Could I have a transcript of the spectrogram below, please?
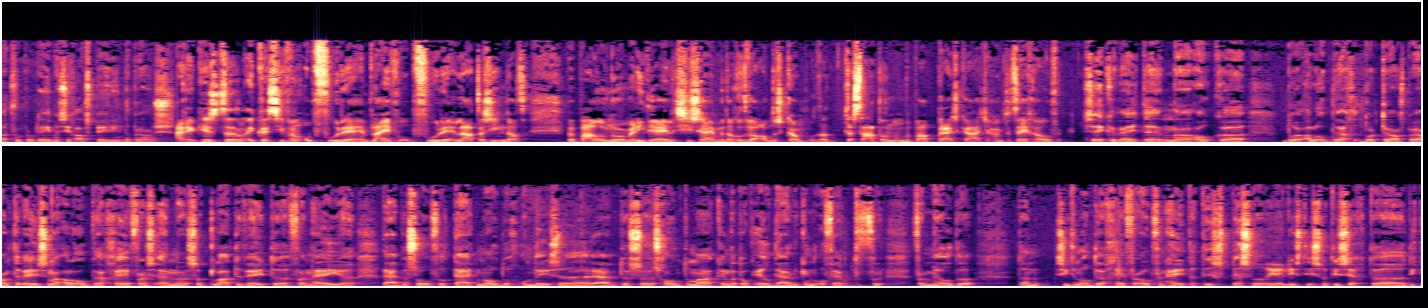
wat voor problemen zich afspelen in de branche. Eigenlijk is het een kwestie van opvoeden en blijven opvoeden en laten zien dat bepaalde normen niet realistisch zijn, maar dat het wel anders kan. Dat, daar staat dan een bepaald prijskaartje, hangt er tegenover. Zeker weten. En uh, ook uh, door, alle opdracht, door transparant te wezen naar alle opdrachtgevers en uh, ze te laten weten van hé, hey, we hebben zoveel tijd nodig om deze ruimtes schoon te maken. En dat ook heel duidelijk in de offerte te ver, vermelden. Dan ziet een opdrachtgever ook van hey, dat is best wel realistisch wat hij zegt. Die,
